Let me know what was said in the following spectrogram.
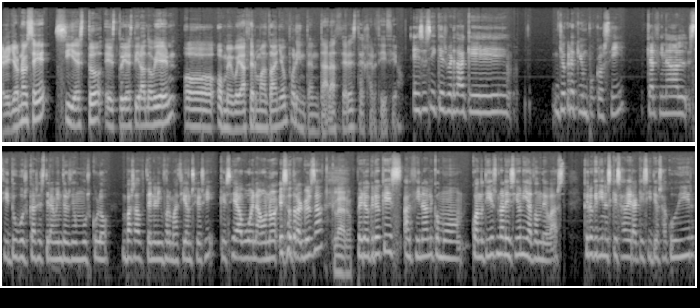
Pero yo no sé si esto estoy estirando bien o, o, me voy a hacer más daño por intentar hacer este ejercicio. Eso sí que es verdad que yo creo que un poco sí, que al final si tú buscas estiramientos de un músculo vas a obtener información sí o sí, que sea buena o no es otra cosa. Claro. Pero creo que es al final como cuando tienes una lesión y a dónde vas. Creo que tienes que saber a qué sitios acudir,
